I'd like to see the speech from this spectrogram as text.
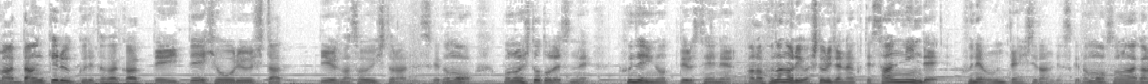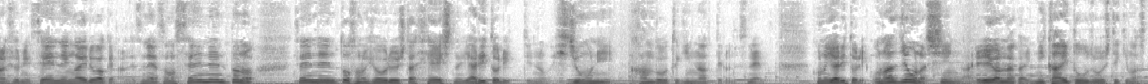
まあ、ダンケルクで戦っていて漂流したっていう、まあそういう人なんですけども、この人とですね、船に乗ってる青年、あの船乗りは一人じゃなくて三人で船を運転してたんですけども、その中の一人に青年がいるわけなんですね。その青年との、青年とその漂流した兵士のやりとりっていうのが非常に感動的になってるんですね。このやりとり、同じようなシーンが映画の中に2回登場してきます。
